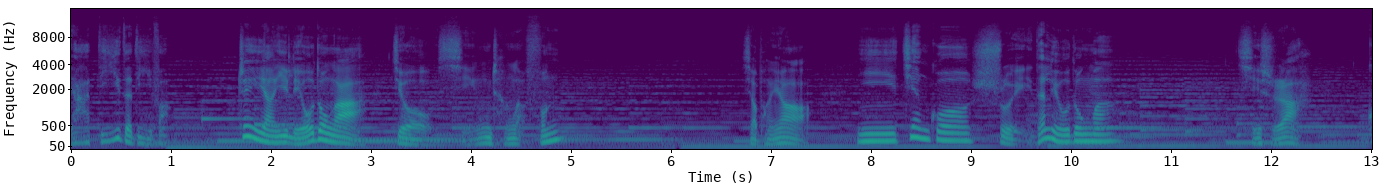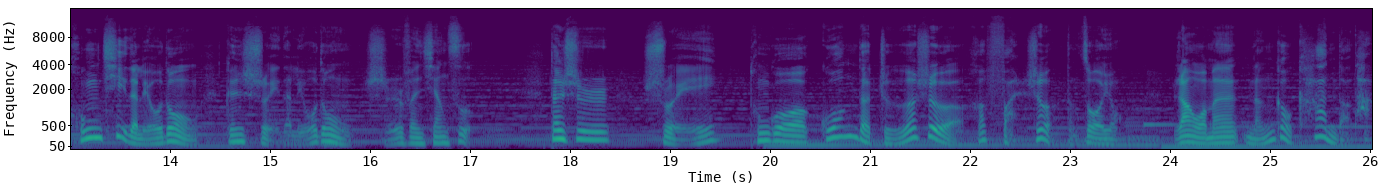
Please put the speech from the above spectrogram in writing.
压低的地方。这样一流动啊，就形成了风。小朋友。你见过水的流动吗？其实啊，空气的流动跟水的流动十分相似，但是水通过光的折射和反射等作用，让我们能够看到它，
